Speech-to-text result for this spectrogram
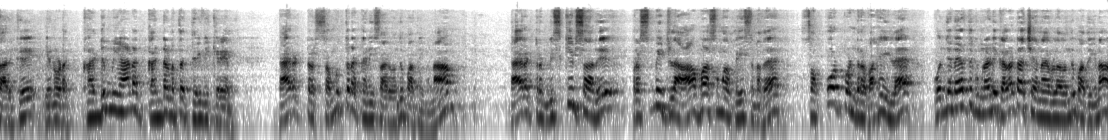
சாருக்கு என்னோட கடுமையான கண்டனத்தை தெரிவிக்கிறேன். டைரக்டர் சமுத்திரக்கணி சார் வந்து பார்த்தீங்கன்னா டைரக்டர் மிஸ்கின் சாரு ப்ரெஸ் மீட்டில் ஆபாசமாக பேசினதை சப்போர்ட் பண்ணுற வகையில் கொஞ்ச நேரத்துக்கு முன்னாடி கலட்டா சேனலில் வந்து பார்த்தீங்கன்னா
